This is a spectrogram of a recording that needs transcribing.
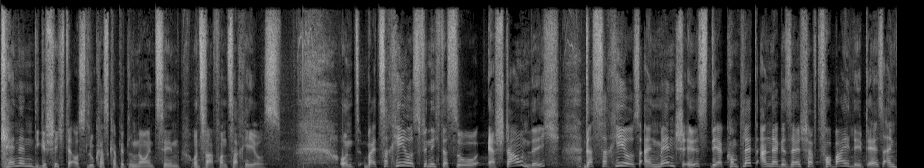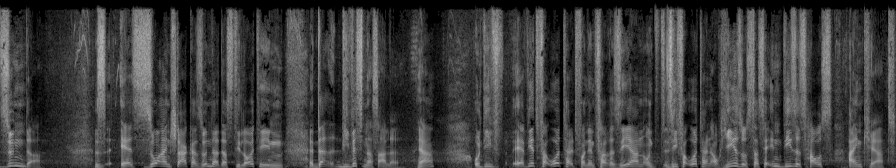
kennen die Geschichte aus Lukas Kapitel 19 und zwar von Zachäus. Und bei Zachäus finde ich das so erstaunlich, dass Zachäus ein Mensch ist, der komplett an der Gesellschaft vorbeilebt. Er ist ein Sünder. Er ist so ein starker Sünder, dass die Leute ihn, die wissen das alle. Ja? Und die, er wird verurteilt von den Pharisäern und sie verurteilen auch Jesus, dass er in dieses Haus einkehrt.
